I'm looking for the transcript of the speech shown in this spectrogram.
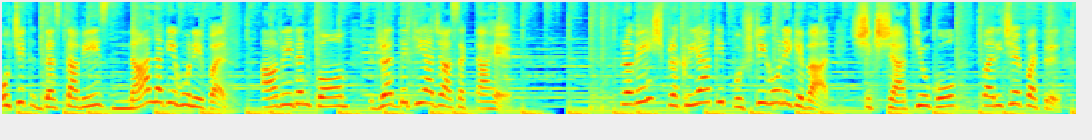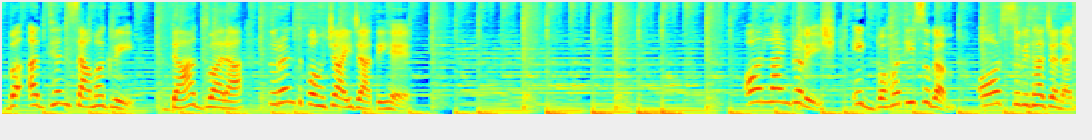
उचित दस्तावेज़ न लगे होने पर आवेदन फॉर्म रद्द किया जा सकता है। प्रवेश प्रक्रिया की पुष्टि होने के बाद शिक्षार्थियों को परिचय पत्र व अध्ययन सामग्री डाक द्वारा तुरंत पहुंचाई जाती है। ऑनलाइन प्रवेश एक बहुत ही सुगम और सुविधाजनक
